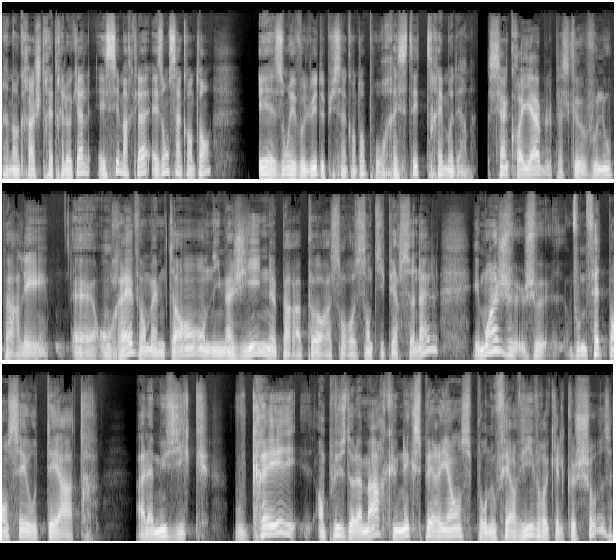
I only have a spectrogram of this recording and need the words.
un ancrage très très local. Et ces marques-là, elles ont 50 ans et elles ont évolué depuis 50 ans pour rester très modernes. C'est incroyable parce que vous nous parlez, on rêve en même temps, on imagine par rapport à son ressenti personnel. Et moi, je, vous me faites penser au théâtre, à la musique. Vous créez, en plus de la marque, une expérience pour nous faire vivre quelque chose.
